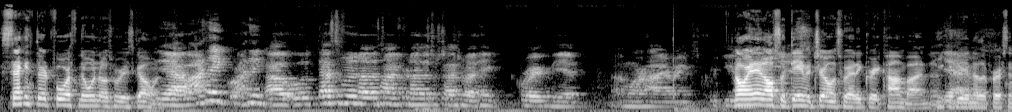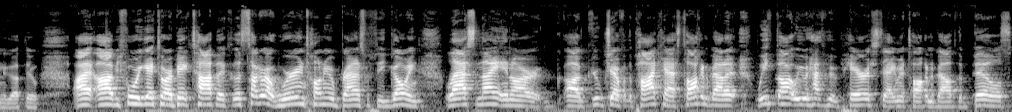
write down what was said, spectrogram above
second, third, fourth. No one knows where he's going. Yeah, I think I think uh, well, that's another time for another discussion. But I think Greer could be a, a more higher ranked. Oh, and then also David Jones, who had a great combine. He could be another person to go through. All right, uh, before we get to our big topic, let's talk about where Antonio Brown is supposed to be going. Last night in our uh, group chat for the podcast, talking about it, we thought we would have to prepare a segment talking about the Bills.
